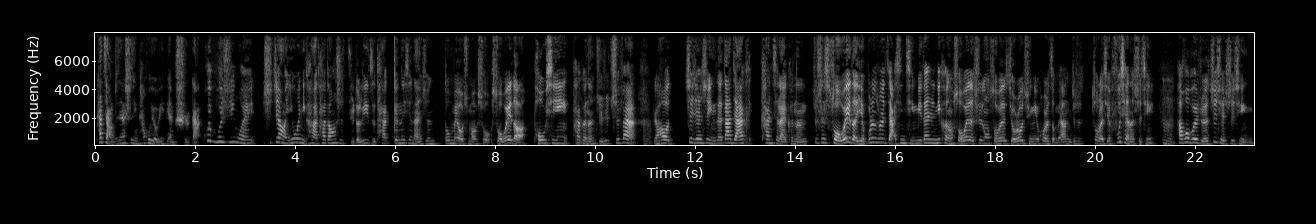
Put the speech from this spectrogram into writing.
他讲这件事情他会有一点耻感。会不会是因为是这样？因为你看他当时举的例子，他跟那些男生都没有什么所所谓的剖心，他可嗯能只是吃饭，嗯然后这件事情在大家看看起来可能就是所谓的，也不能说是假性亲密，但是你可能所谓的是那种所谓的酒肉情侣或者怎么样，你就是做了一些肤浅的事情，嗯他会不会觉得这些事情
